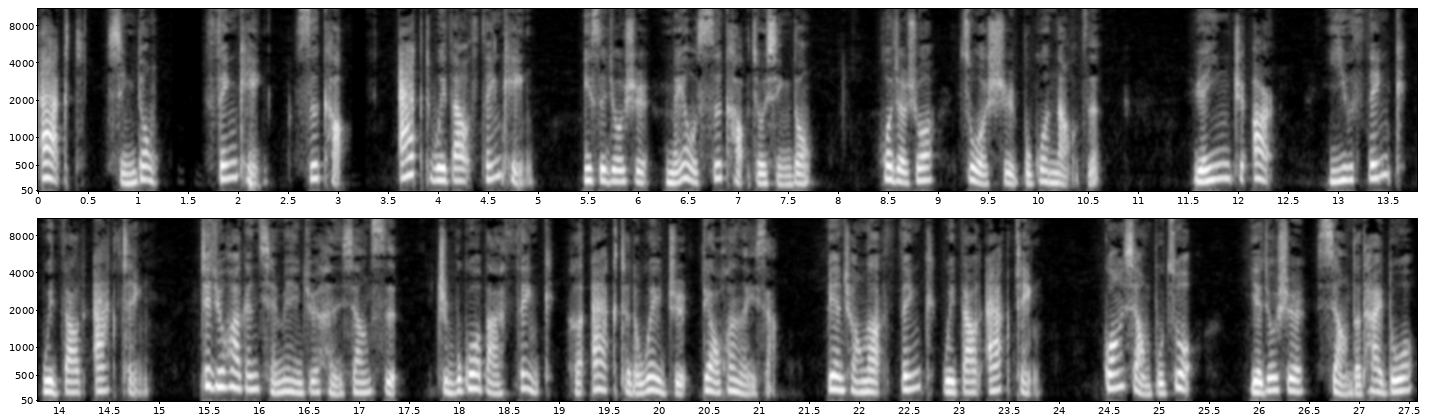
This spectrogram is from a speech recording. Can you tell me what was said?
Act 行动，thinking 思考。Act without thinking 意思就是没有思考就行动，或者说做事不过脑子。原因之二，You think without acting。这句话跟前面一句很相似。只不过把 think 和 act 的位置调换了一下，变成了 think without acting，光想不做，也就是想的太多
